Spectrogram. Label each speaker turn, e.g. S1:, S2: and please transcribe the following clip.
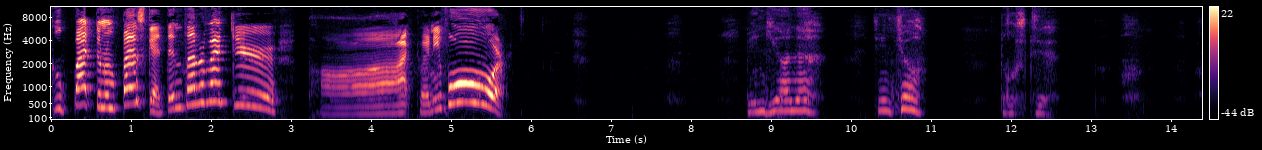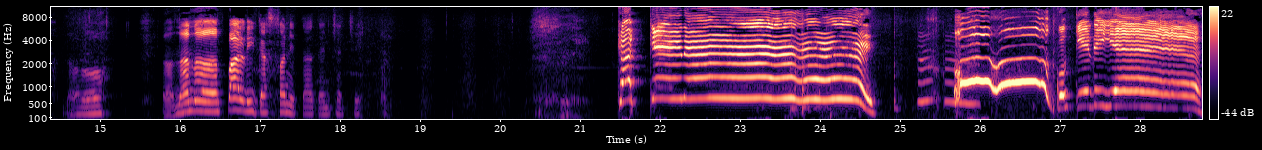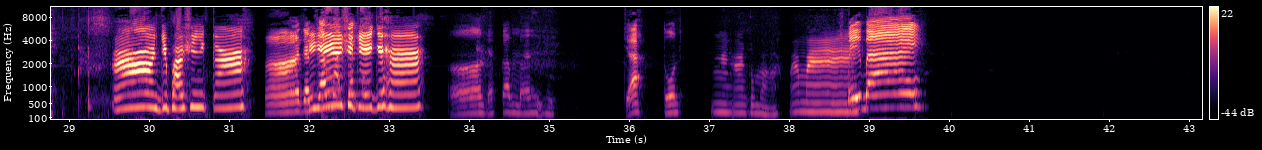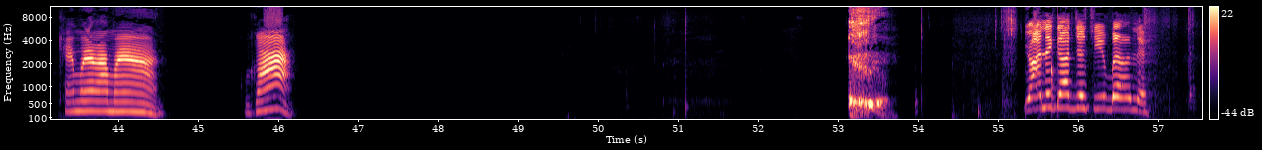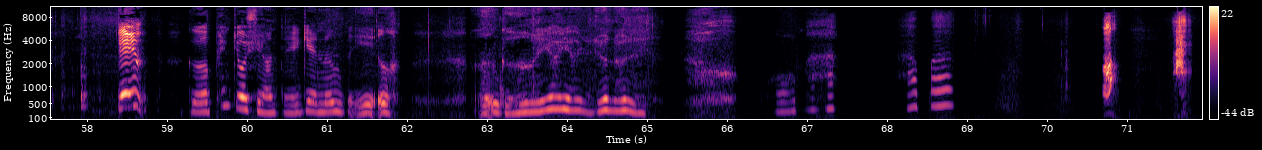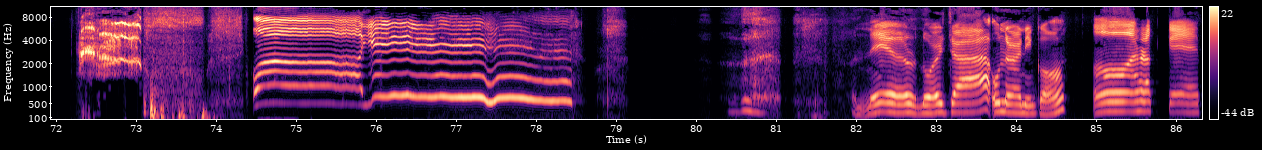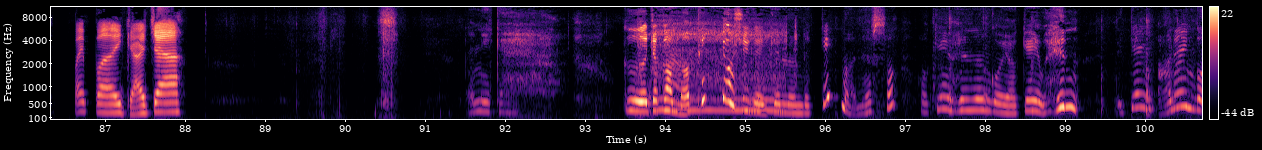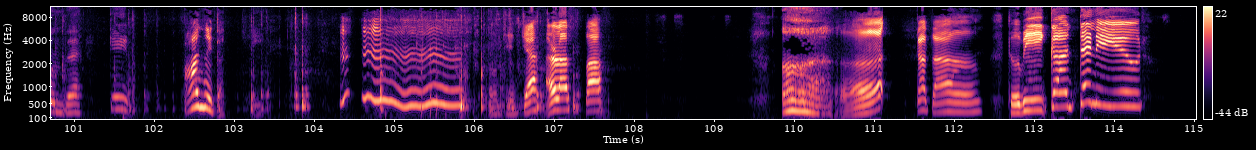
S1: Goodbye to basket and adventure. Part 24. 민기야는 진짜 도스지. 나는 아, 나는 빨리 잤으니까 괜찮지.
S2: 아, 이제 밭이니까.
S1: 아,
S2: 이제
S1: 잠깐만.
S2: 시 얘기해.
S1: 어, 잠깐만. 자, 돈.
S2: 응, 아이고, 뭐. 마마.
S1: 바이바이.
S2: 카메라맨. 그가.
S1: 연애가 저 집에 안에 게임 그 핑ky 씨한테 얘기했는데 어, 어, 그 야야 저는 엄마 아빠 아! 와, 예! 내일 놀자. 오늘 아니고. 어, 알았게. 빠이빠이. 자자. 그러니까. 그, 잠깐만. 핑크씨가 있겠는데 게임 안 했어? 어, 게임 했는 거야. 게임 했, 게임 안 한 건데. 게임 안 해갔지. 어, 진짜? 알았어. 아, 짜잔. 조비간대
